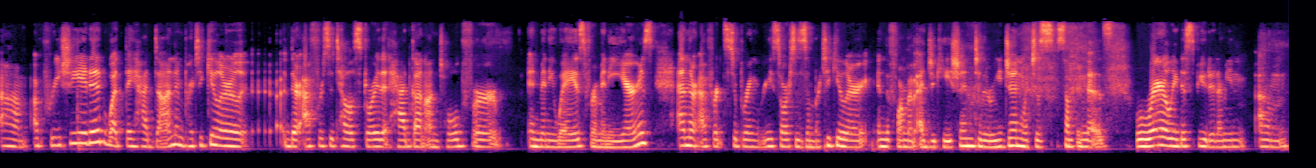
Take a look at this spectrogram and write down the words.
um, appreciated what they had done, in particular their efforts to tell a story that had gone untold for in many ways for many years, and their efforts to bring resources, in particular in the form of education, to the region, which is something that is rarely disputed. I mean, um,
